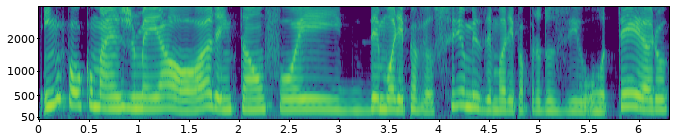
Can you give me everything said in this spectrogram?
em pouco mais de meia hora, então foi. Demorei para ver os filmes, demorei para produzir o roteiro,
